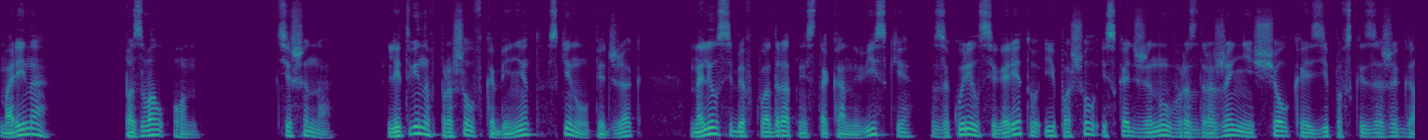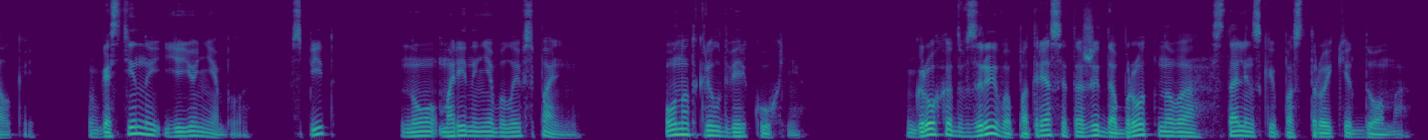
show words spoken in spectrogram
«Марина?» — позвал он. Тишина. Литвинов прошел в кабинет, скинул пиджак, налил себе в квадратный стакан виски, закурил сигарету и пошел искать жену в раздражении, щелкая зиповской зажигалкой. В гостиной ее не было. Спит? но Марины не было и в спальне. Он открыл дверь кухни. Грохот взрыва потряс этажи добротного сталинской постройки дома.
